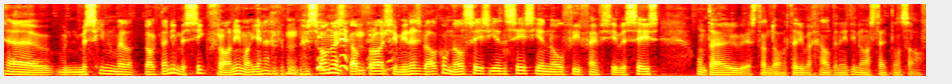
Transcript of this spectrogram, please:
uh miskien dalk nou nie musiek vra nie, maar enige swangerskap vra as jy meer is welkom 0616104576. Onthou standaard dat die begeld net nie na sluit ons af.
